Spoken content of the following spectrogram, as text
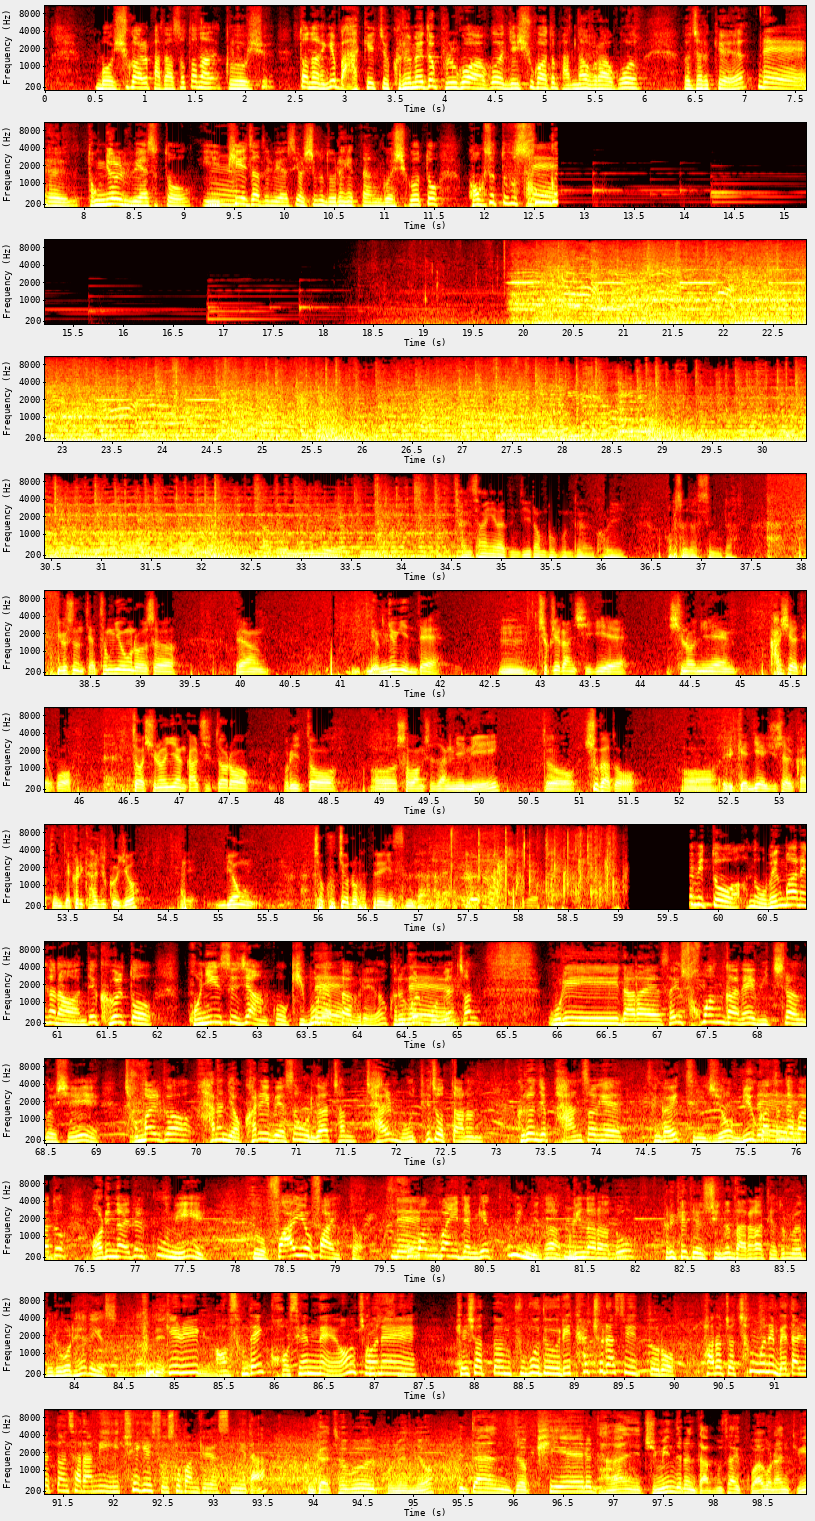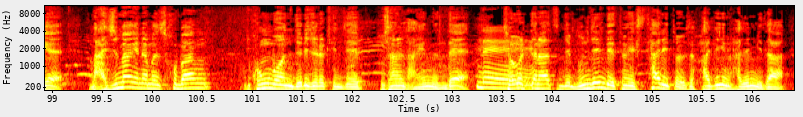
뭐 휴가를 받아서 떠나 그 휴- 떠나는 게 맞겠죠. 그럼에도 불구하고 이제 휴가도 반납을 하고 저렇게 네. 에, 동료를 위해서 또 이 피해자들 위해서 열심히 노력했다는 것이고 또 거기서 또 선거 네. 이라든지 이런 부분들은 거의 없어졌습니다. 이것은 대통령으로서 그냥 명령인데 음, 적절한 시기에 신혼여행 가셔야 되고 또 신혼여행 갈 수 있도록 우리 또 어, 소방서장님이 또 휴가도 어, 이렇게 내주실 것 같은데 그렇게 해줄 거죠? 명 적극적으로 받드리겠습니다. 이 또 한 500만 원가 나왔는데 그걸 또 본인이 쓰지 않고 기부했다 네. 그래요. 그런 걸 네. 보면 참 우리나라에서의 소방관의 위치라는 것이 정말 그 하는 역할에 비해서 우리가 참 잘 못해줬다는 그런 이제 반성의 생각이 들죠. 미국 네. 같은 데 봐도 어린 아이들 꿈이 그 파이어 파이터, 네. 소방관이 되는 게 꿈입니다. 우리나라도 그렇게 될 수 있는 나라가 되도록 우리가 노력을 해야 되겠습니다. 불길이 어, 상당히 거셌네요. 전에 계셨던 부부들이 탈출할 수 있도록 바로 저 창문에 매달렸던 사람이 이 최길수 소방교였습니다. 그러니까 저걸 보면요. 일단 저 피해를 당한 이 주민들은 다 무사히 구하고 난 뒤에 마지막에 남은 소방 공무원들이 저렇게 이제 부산을 당했는데 네. 저걸 떠나서 이제 문재인 대통령의 스타일이 또 요새 화제긴 화제입니다.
